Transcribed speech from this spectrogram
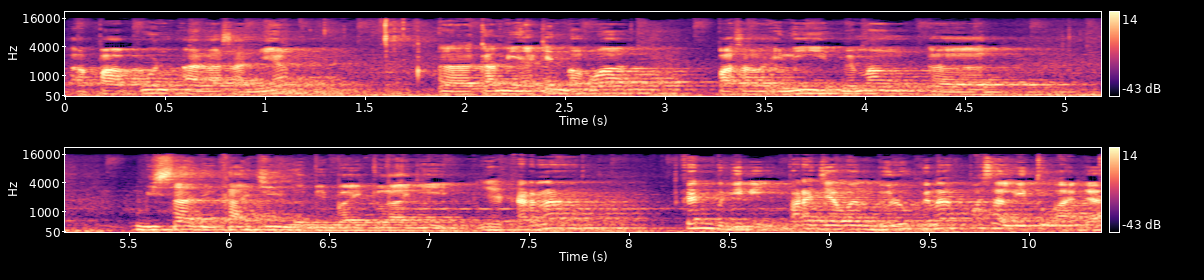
apa pun alasannya uh, kami yakin bahwa pasal ini memang uh, bisa dikaji lebih baik lagi. Ya karena kan begini, pada zaman dulu kenapa pasal itu ada?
